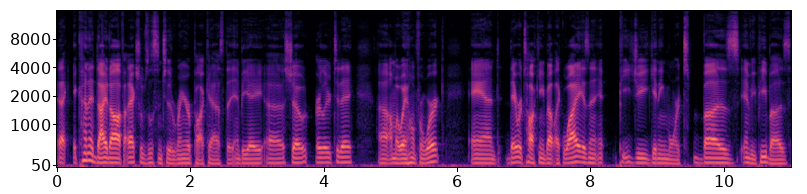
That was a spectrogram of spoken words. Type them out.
It, it kind of died off. I actually was listening to the Ringer podcast, the NBA uh, show earlier today uh, on my way home from work, and they were talking about like why isn't PG getting more t- buzz, MVP buzz?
